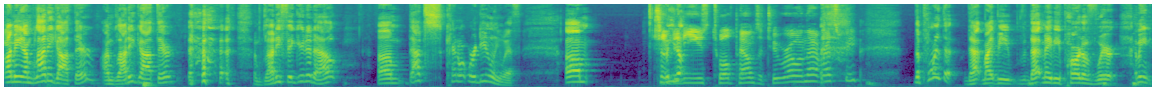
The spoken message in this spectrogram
I mean, I'm glad he got there. I'm glad he got there. I'm glad he figured it out. Um, that's kind of what we're dealing with. Um, So did know- he use 12 pounds of two row in that recipe? the point that that might be that may be part of where I mean,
